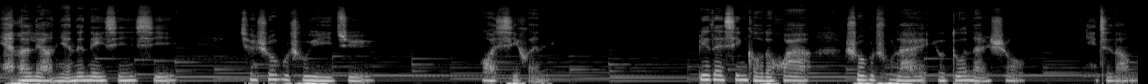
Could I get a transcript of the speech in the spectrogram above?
演了两年的内心戏，却说不出一句“我喜欢你”。憋在心口的话说不出来，有多难受，你知道吗？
